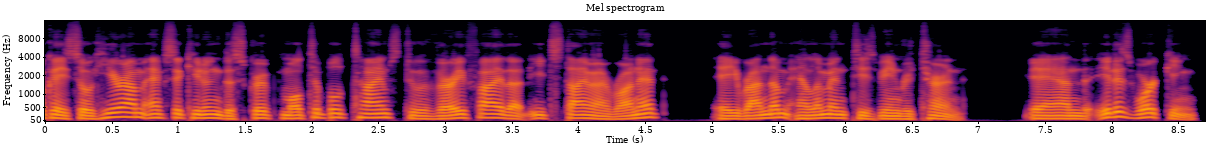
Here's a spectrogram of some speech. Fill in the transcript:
Okay, so here I'm executing the script multiple times to verify that each time I run it, a random element is being returned. And it is working.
